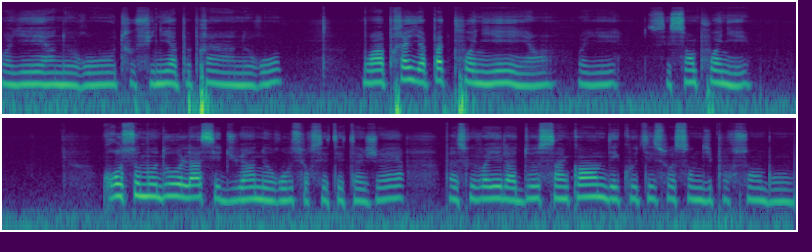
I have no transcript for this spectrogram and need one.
Voyez, 1 euro, tout finit à peu près à 1 euro. Bon, après, il n'y a pas de poignée. Hein, voyez, c'est sans poignée. Grosso modo, là, c'est du 1 euro sur cette étagère. Parce que vous voyez, là, 2,50, des côtés 70%. Bon,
